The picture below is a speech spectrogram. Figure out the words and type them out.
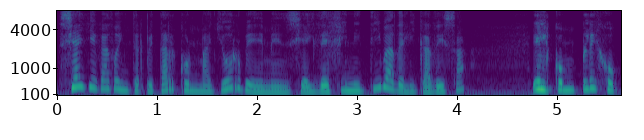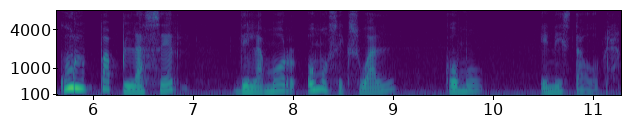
se ha llegado a interpretar con mayor vehemencia y definitiva delicadeza el complejo culpa-placer del amor homosexual como en esta obra.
